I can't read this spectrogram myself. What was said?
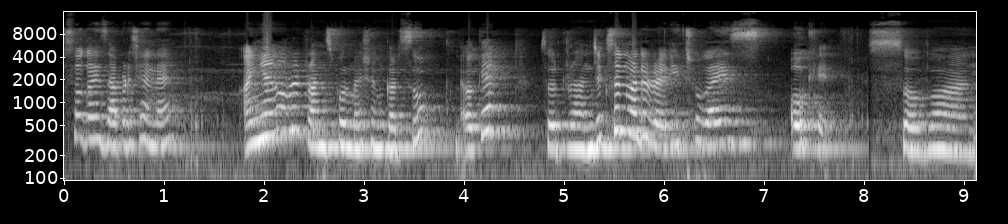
સો ગાઈઝ આપણે છે ને અહીંયાનું આપણે ટ્રાન્સફોર્મેશન કરશું. ઓકે સો ટ્રાન્ઝેક્શન માટે રેડી છું guys okay so one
